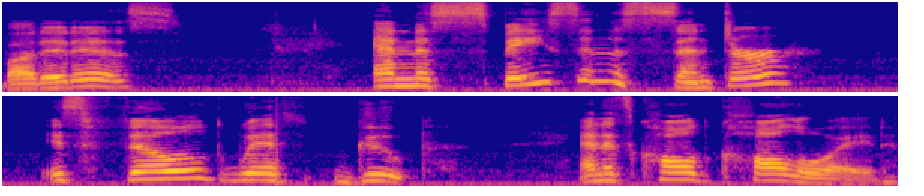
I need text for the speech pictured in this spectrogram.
but it is. And the space in the center is filled with goop, and it's called colloid.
